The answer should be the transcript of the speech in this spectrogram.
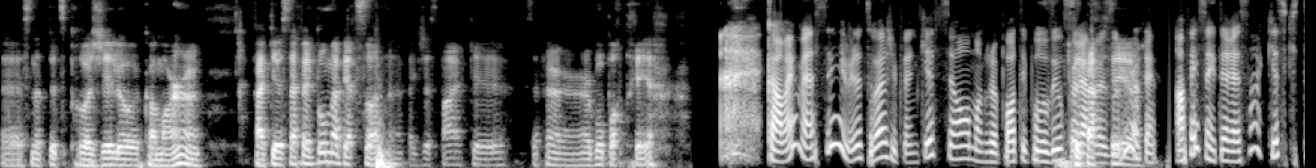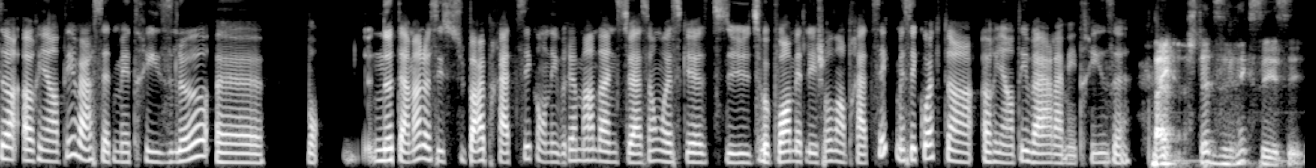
c'est notre petit projet là, commun. Fait que ça fait le tour de ma personne. Fait que j'espère que ça fait un, un beau portrait. Quand même assez. Mais là, tu vois, j'ai plein de questions, donc je vais pouvoir te poser au fur et à mesure. En fait, c'est intéressant. Qu'est-ce qui t'a orienté vers cette maîtrise-là? Euh, bon, notamment, là, c'est super pratique. On est vraiment dans une situation où est-ce que tu, tu vas pouvoir mettre les choses en pratique, mais c'est quoi qui t'a orienté vers la maîtrise? Ben, je te dirais que c'est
